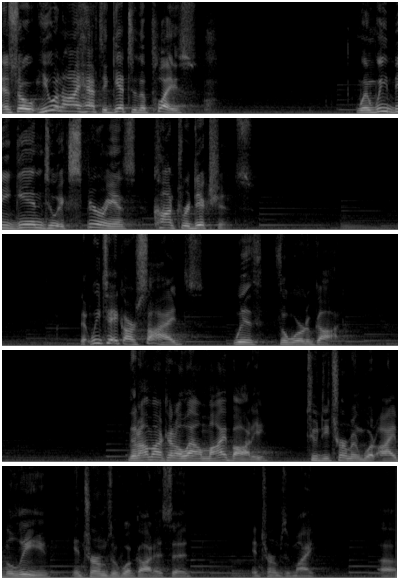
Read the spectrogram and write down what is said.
And so you and I have to get to the place when we begin to experience contradictions that we take our sides with the Word of God. That I'm not going to allow my body to determine what I believe in terms of what God has said, in terms of my, uh,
